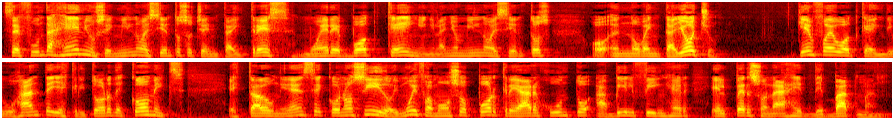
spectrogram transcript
Se funda Genius en 1983. Muere Bob Kane en el año 1998. ¿Quién fue Bob Kane? Dibujante y escritor de cómics estadounidense conocido y muy famoso por crear junto a Bill Finger el personaje de Batman.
